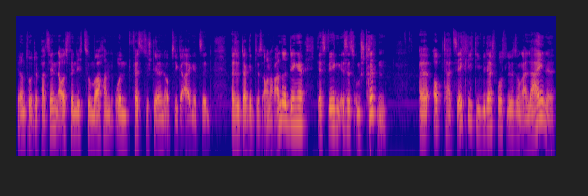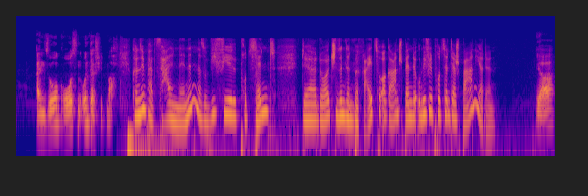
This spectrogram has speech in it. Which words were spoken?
hirntote Patienten ausfindig zu machen und festzustellen, ob sie geeignet sind. Also da gibt es auch noch andere Dinge. Deswegen ist es umstritten, äh, ob tatsächlich die Widerspruchslösung alleine einen so großen Unterschied macht. Können Sie ein paar Zahlen nennen? Also wie viel Prozent der Deutschen sind denn bereit zur Organspende und wie viel Prozent der Spanier denn? Ja,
